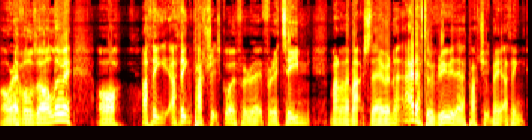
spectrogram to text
or Evalds or Lui or I think I think Patrick's going for a, for a team man of the match there, and I'd have to agree with there, Patrick, mate. I think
